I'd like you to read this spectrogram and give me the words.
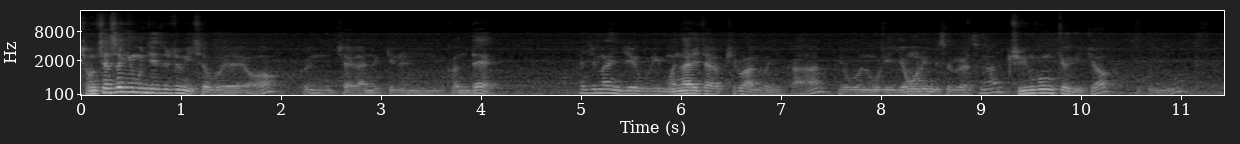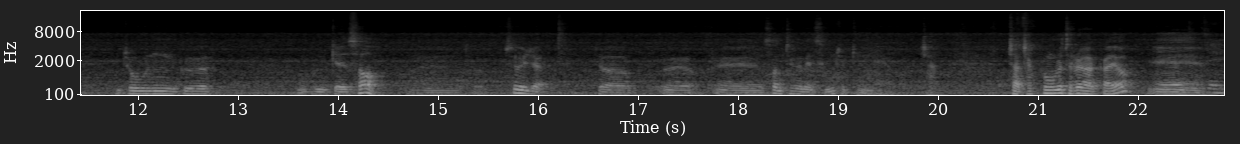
정체성의 문제도 좀 있어 보여요. 그건 제가 느끼는 건데 하지만 이제 우리 모나리자가 필요한 거니까 요건 우리 영혼의 미술관에서 주인공격이죠. 그분이 좋은 그 분께서 어, 저 소유자 저 어, 에, 선택을 했으면 좋겠네요. 자, 자 작품으로 들어갈까요? 예. 네.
